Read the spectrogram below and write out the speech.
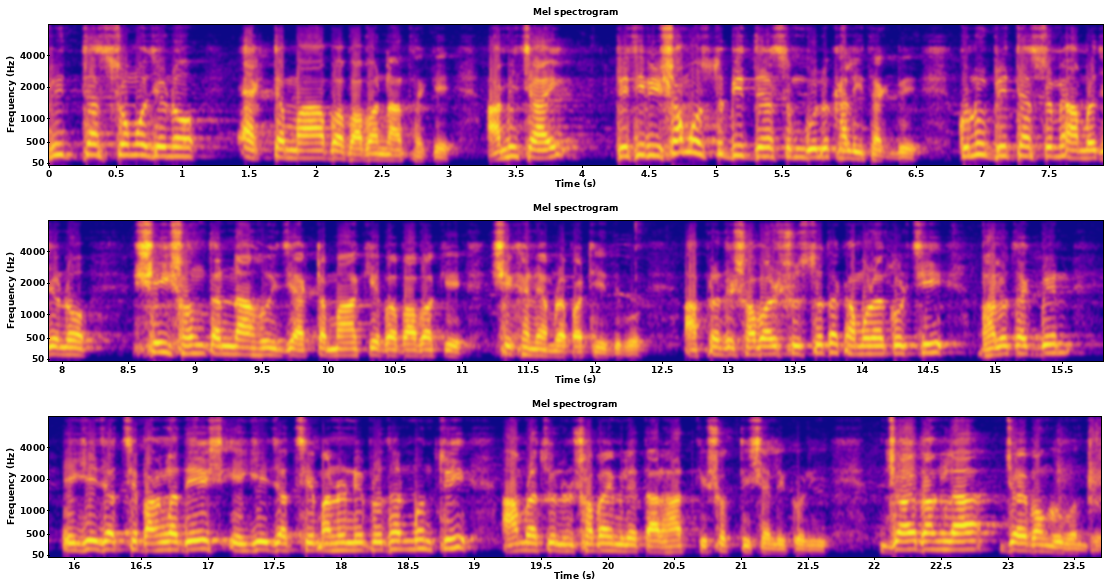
বৃদ্ধাশ্রমও যেন একটা মা বা বাবা না থাকে। আমি চাই পৃথিবীর সমস্ত বৃদ্ধাশ্রমগুলো খালি থাকবে। কোনো বৃদ্ধাশ্রমে আমরা যেন সেই সন্তান না হই যে একটা মাকে বা বাবাকে সেখানে আমরা পাঠিয়ে দেব। আপনাদের সবার সুস্থতা কামনা করছি। ভালো থাকবেন। এগিয়ে যাচ্ছে বাংলাদেশ, এগিয়ে যাচ্ছে মাননীয় প্রধানমন্ত্রী। আমরা চলুন সবাই মিলে তার হাতকে শক্তিশালী করি। জয় বাংলা, জয় বঙ্গবন্ধু।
